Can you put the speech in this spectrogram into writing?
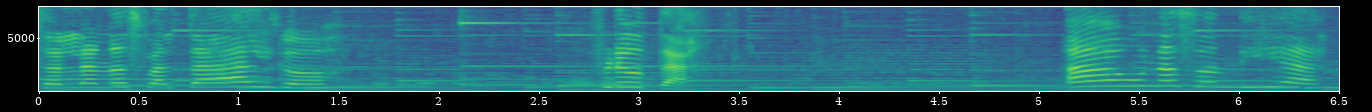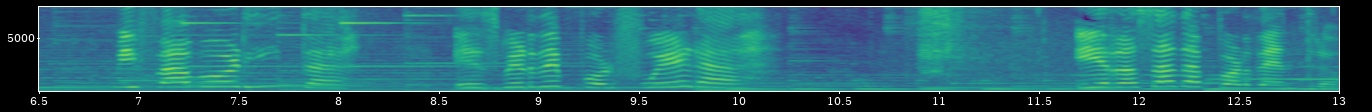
Solo nos falta algo. Fruta. Ah, una sandía. Mi favorita. Es verde por fuera. Y rosada por dentro.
